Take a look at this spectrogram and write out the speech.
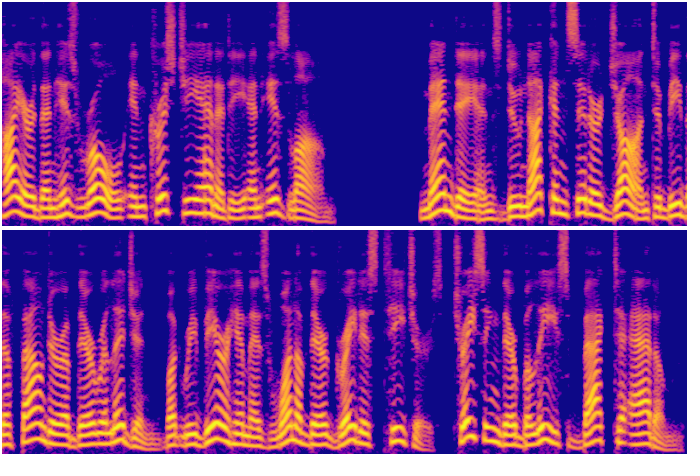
higher than his role in Christianity and Islam. Mandaeans do not consider John to be the founder of their religion but revere him as one of their greatest teachers, tracing their beliefs back to Adam.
